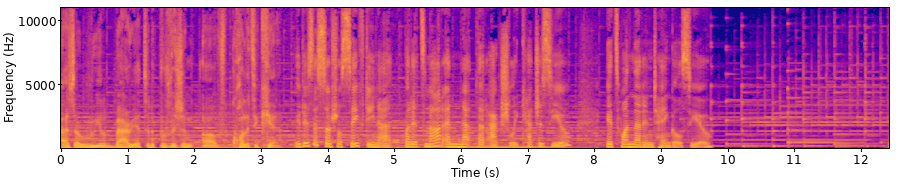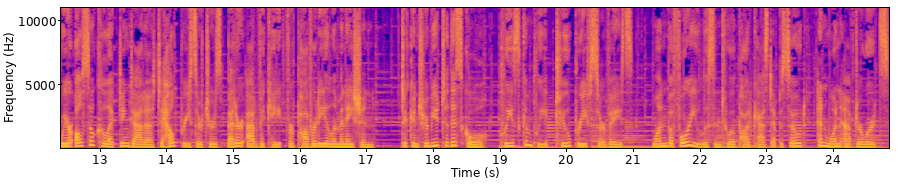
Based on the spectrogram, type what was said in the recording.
as a real barrier to the provision of quality care. It is a social safety net, but it's not a net that actually catches you, it's one that entangles you. We are also collecting data to help researchers better advocate for poverty elimination. To contribute to this goal, please complete two brief surveys one before you listen to a podcast episode and one afterwards.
